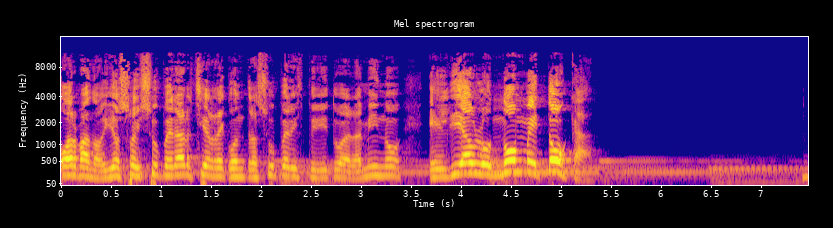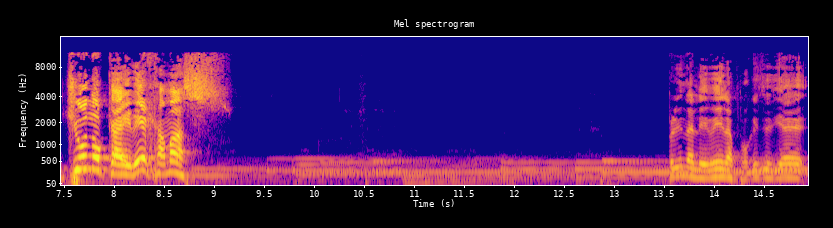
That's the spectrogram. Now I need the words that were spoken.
Oh, hermano, yo soy super archi recontra super espiritual. A mí no, el diablo no me toca. Yo no caeré jamás. Préndale vela porque ese ya es-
